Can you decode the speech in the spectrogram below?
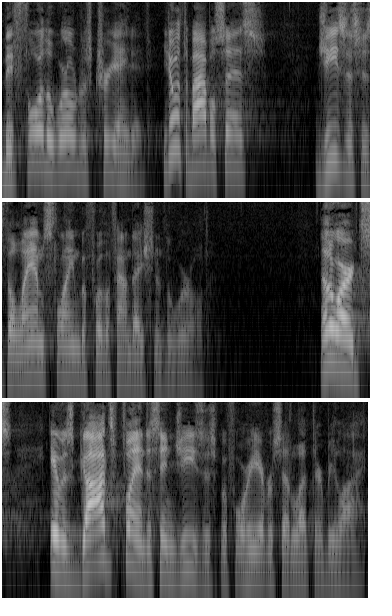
Before the world was created. You know what the Bible says? Jesus is the lamb slain before the foundation of the world. In other words, it was God's plan to send Jesus before he ever said, Let there be light.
